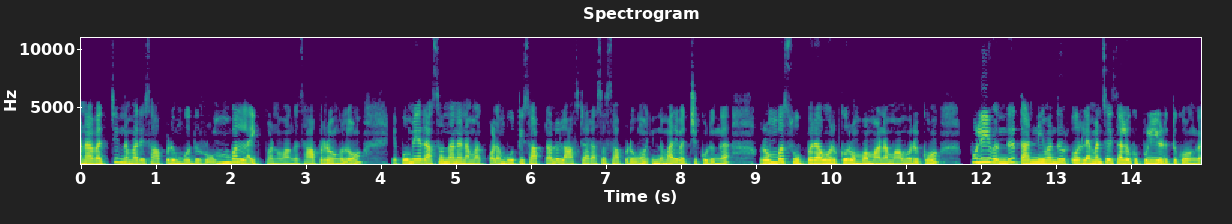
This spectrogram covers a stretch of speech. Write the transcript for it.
ஆனால் வச்சு இந்த மாதிரி சாப்பிடும்போது ரொம்ப லைக் பண்ணுவாங்க சாப்பிட்றவங்களும். எப்போவுமே ரசம் தானே நம்ம குழம்பு ஊற்றி சாப்பிட்டாலும் லாஸ்ட்டாக ரசம் சாப்பிடுவோம். இந்த மாதிரி வச்சு கொடுங்க. ரொம்ப சூப்பராகவும் இருக்கும் ரொம்ப மணமாகவும் இருக்கும். புளி வந்து தண்ணி வந்து ஒரு லெமன் சைஸ் அளவுக்கு புளி எடுத்துக்கோங்க.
